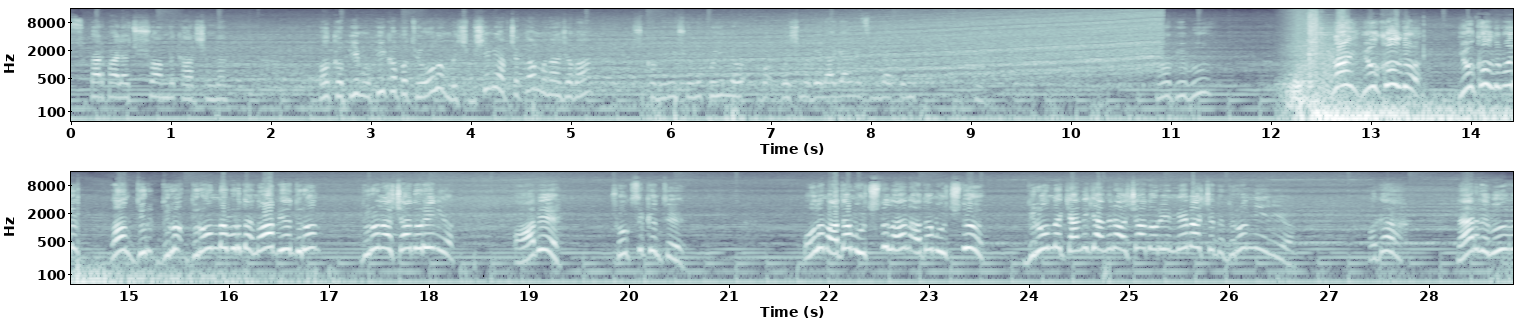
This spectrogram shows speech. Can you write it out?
Süper palyaço şu anda karşımda. Bak kapıyı mapıyı kapatıyor oğlum. Bir şey mi yapacak lan bana acaba? Şu kamerayı şöyle koyayım da ba- başıma bela gelmesin bir dakika. Ne yapıyor bu? Lan yok oldu. Yok oldu moruk. Lan drone, drone da burada. Ne yapıyor drone? Drone aşağı doğru iniyor. Abi çok sıkıntı. Oğlum adam uçtu lan. Adam uçtu. Drone da kendi kendine aşağı doğru inmeye başladı. Drone niye iniyor? Aga nerede bu?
